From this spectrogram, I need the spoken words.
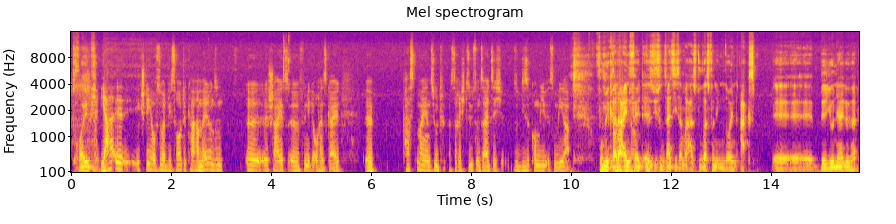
Träumchen. Ja, äh, ich stehe auf sowas wie Salted Karamell und so ein äh, Scheiß, äh, finde ich auch ganz geil. Äh, passt mal ganz gut. Das ist recht süß und salzig. So diese Kombi ist mega. Wo mir gerade einfällt, äh, süß und salzig, sag mal, hast du was von dem neuen Axe äh, äh, Billionär gehört?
